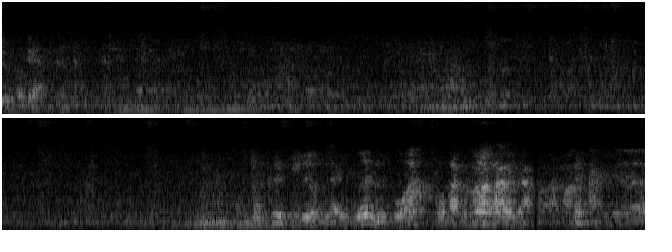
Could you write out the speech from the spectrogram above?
ื่มเขาแก่มันคือสีเหลืองไหนเมื่อนหัวหัวหัวอะไรสั่งครับมอสั่งเด้อ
